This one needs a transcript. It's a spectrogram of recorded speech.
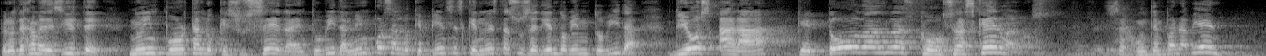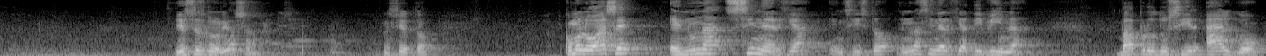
Pero déjame decirte, no importa lo que suceda en tu vida, no importa lo que pienses que no está sucediendo bien en tu vida, Dios hará que todas las cosas, que hermanos, se junten para bien. Y esto es glorioso, hermanos. ¿No es cierto? ¿Cómo lo hace? En una sinergia, insisto, en una sinergia divina, va a producir algo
